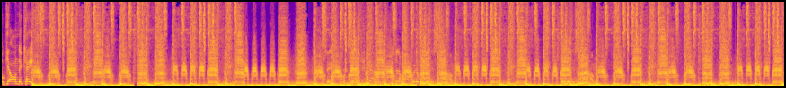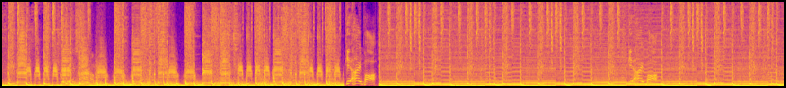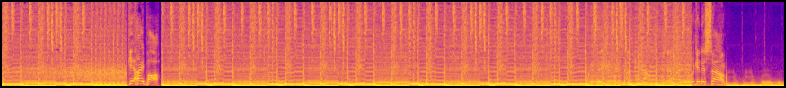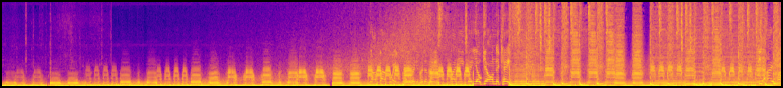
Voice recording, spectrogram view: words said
yo, get on the case. Get hyper. Get hyper. Get hyper. Look at this sound. Yo, get on the case. Get hyper.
